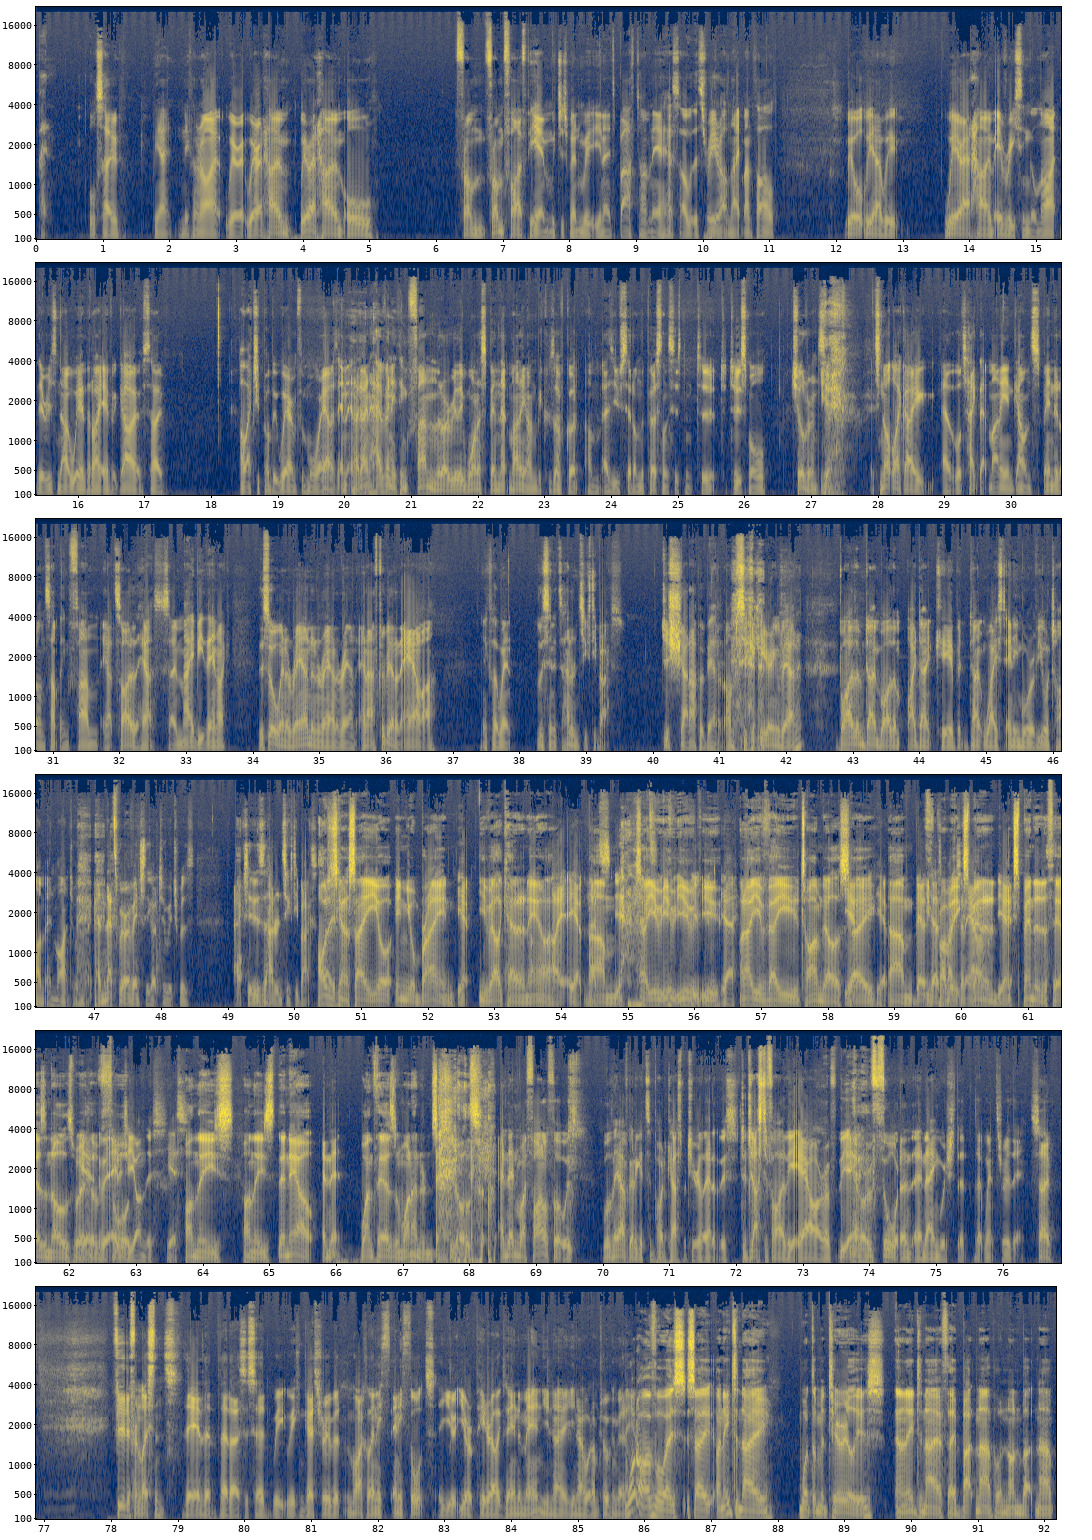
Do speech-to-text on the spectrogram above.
but also, you know, Nicola and I, we're we're at home. We're at home all from from five p.m., which is when we, you know, it's bath time in our household with a three-year-old and eight-month-old. We all, you know, we we're at home every single night. There is nowhere that I ever go. So I'll actually probably wear them for more hours. And, and I don't have anything fun that I really want to spend that money on because I've got, um, as you said, I'm the personal assistant to, to two small children. So Yeah. it's not like I uh, will take that money and go and spend it on something fun outside of the house. So maybe then I, this all went around and around and around. And after about an hour, Nicola went, listen, it's 160 bucks. Just shut up about it. I'm sick of hearing about it. Buy them, don't buy them. I don't care, but don't waste any more of your time and mine to them. And that's where I eventually got to, which was actually this is 160 bucks. I was just going to say, you're in your brain. Yep. You've allocated an hour. I, yeah, that's, um, yeah. so you, you, you, you, yeah. I know you value your time, Dallas. Yeah, so yeah. um, you've probably bucks an hour, expended yeah. expended a thousand dollars worth yeah, of energy on this. Yes. on these on these. They're now and that one thousand one hundred and sixty dollars. and then my final thought was, well, now I've got to get some podcast material out of this to justify the hour of the hour of thought and, and anguish that, that went through there. So, a few different lessons there that, that as I said, we, we can go through. But Michael, any any thoughts? You, you're a Peter Alexander man. You know you know what I'm talking about. What here. I've always so I need to know what the material is, and I need to know if they button up or non-button up.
